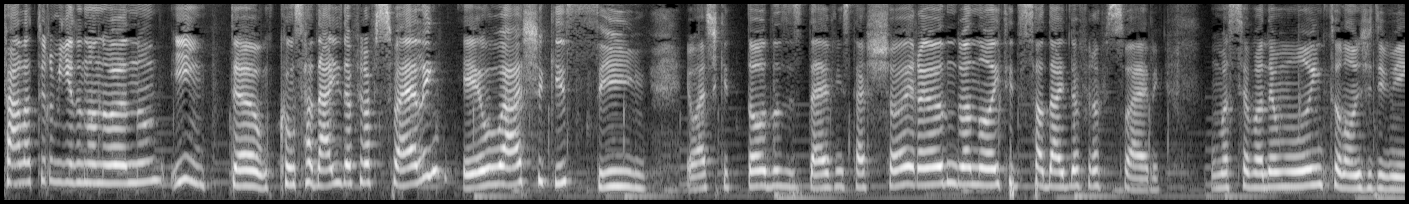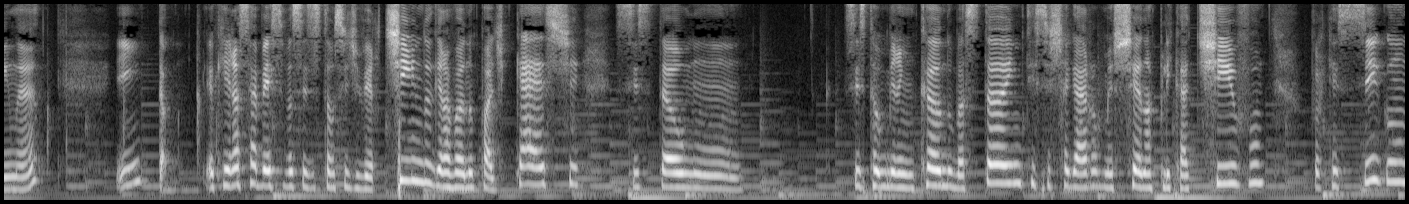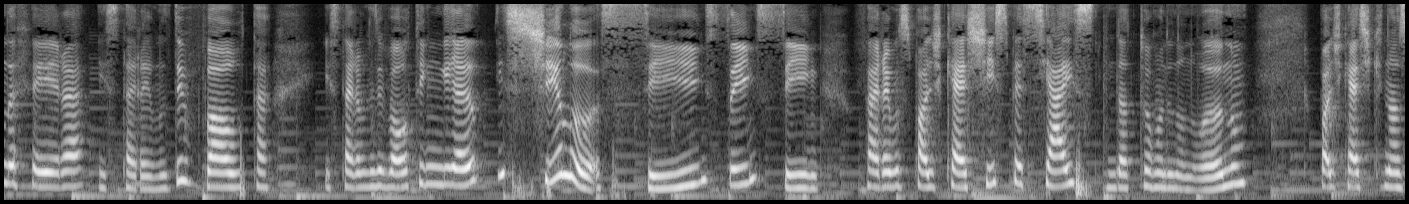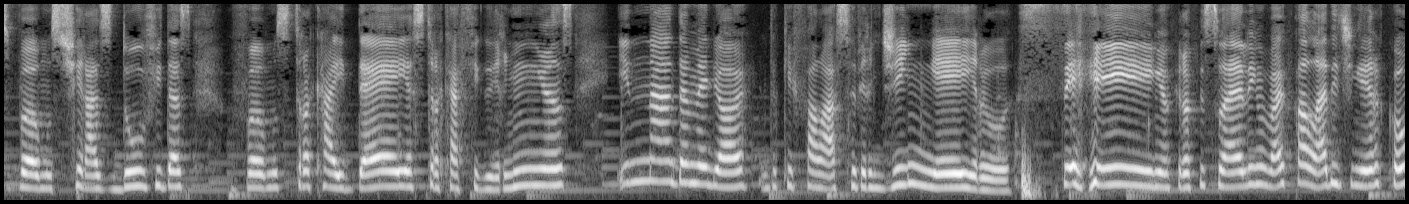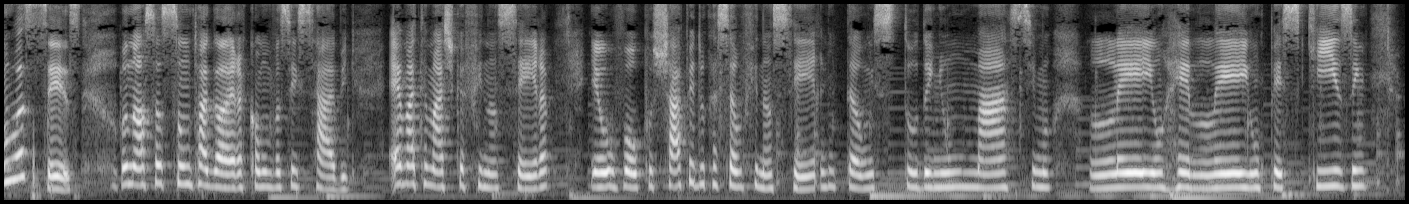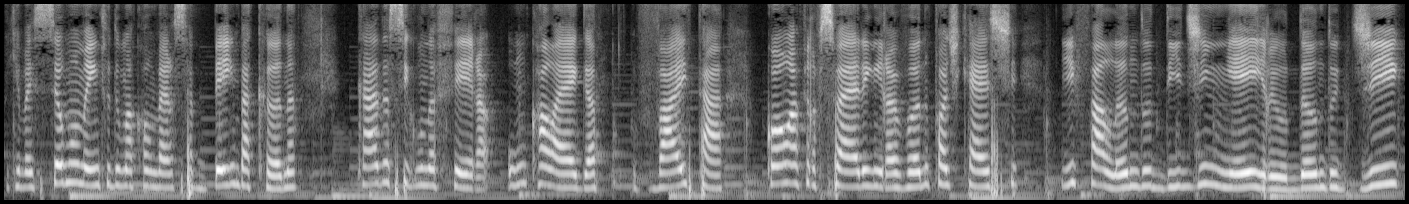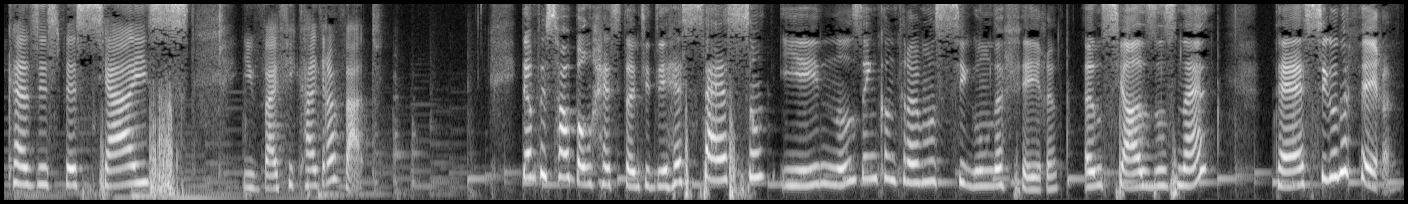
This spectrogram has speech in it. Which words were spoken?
Fala, turminha do nono ano. E então, com saudade da Prof. Suelen? Eu acho que sim. Eu acho que todos devem estar chorando a noite de saudade da Prof. Suelen. Uma semana muito longe de mim, né? Então, eu queria saber se vocês estão se divertindo gravando podcast, se estão se estão brincando bastante, se chegaram a mexer no aplicativo porque segunda-feira estaremos de volta. Estaremos de volta em grande estilo. Sim, sim, sim. Faremos podcasts especiais da turma do nono ano. Podcast que nós vamos tirar as dúvidas, vamos trocar ideias, trocar figurinhas e nada melhor do que falar sobre dinheiro. Sim, a Prof. Suelen vai falar de dinheiro com vocês. O nosso assunto agora, como vocês sabem, é matemática financeira. Eu vou puxar para educação financeira, então estudem um máximo, leiam, releiam, pesquisem, porque vai ser o momento de uma conversa bem bacana. Cada segunda-feira, um colega vai estar tá com a professora Eren gravando podcast e falando de dinheiro, dando dicas especiais e vai ficar gravado. Então, pessoal, bom restante de recesso e nos encontramos segunda-feira. Ansiosos, né? Até segunda-feira!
